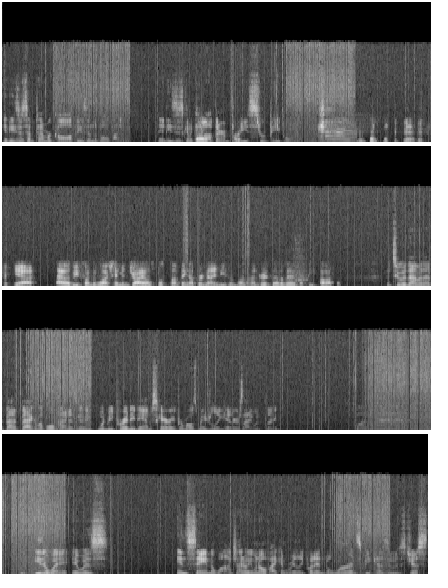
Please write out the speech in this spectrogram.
If he's a September call up, he's in the bullpen. And he's just going to come Oh. out there and breeze through people. yeah, that would be fun to watch. Him and Giles both pumping upper 90s and 100s out of there. That'd be awesome. The two of them in the back of a bullpen is going to would be pretty damn scary for most major league hitters, I would think. But either way, it was insane to watch. I don't even know if I can really put it into words because it was just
